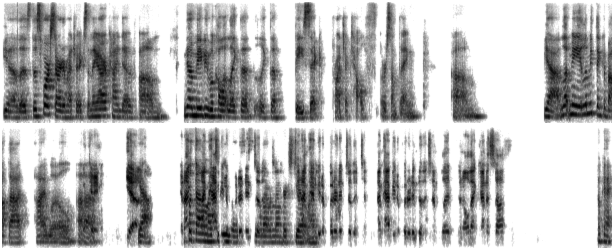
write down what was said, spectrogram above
you know, those, those four starter metrics and they are kind of, um, you know, maybe we'll call it like the, like the basic project health or something. Um, yeah, let me, let me think about that. I will, uh, Okay, yeah. yeah, And I- put that on I'm my happy to-do to list so that I remember to do it I'm happy to put it into the, I'm happy to put it into the template and all that kind of stuff. Okay,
